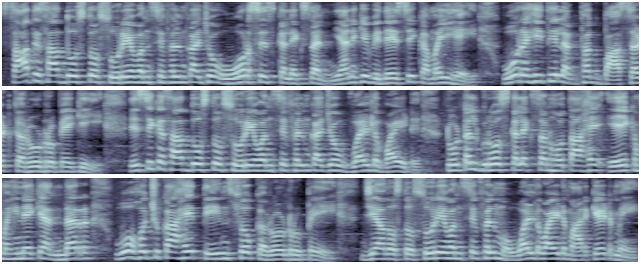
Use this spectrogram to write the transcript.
साथ ही साथ दोस्तों, सूर्यवंशी फ़िल्म का जो ओवरसीज कलेक्शन, यानी कि विदेशी कमाई है, वो रही थी लगभग बासठ करोड़ रुपए की। इसी के साथ दोस्तों, सूर्यवंशी फ़िल्म का जो world wide total gross collection होता है, एक महीने के अंदर वो हो चुका है 300 करोड़ रुपए। जी हाँ दोस्तों, Sooryavanshi film world wide market में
